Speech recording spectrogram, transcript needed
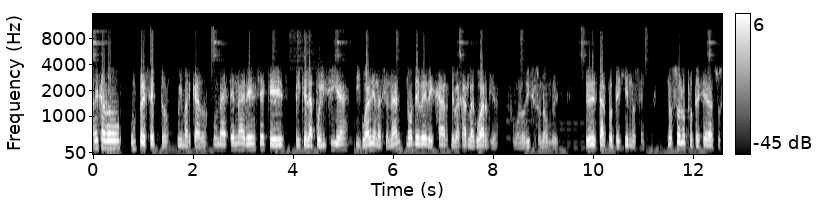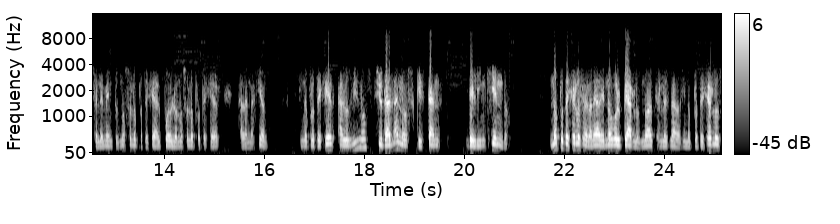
Ha dejado un precepto muy marcado, una, herencia que es el que la policía y Guardia Nacional no debe dejar de bajar la guardia, como lo dice su nombre, debe estar protegiéndose, no solo proteger a sus elementos, no solo proteger al pueblo, no solo proteger a la nación, sino proteger a los mismos ciudadanos que están delinquiendo, no protegerlos de manera de no golpearlos, no hacerles nada, sino protegerlos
